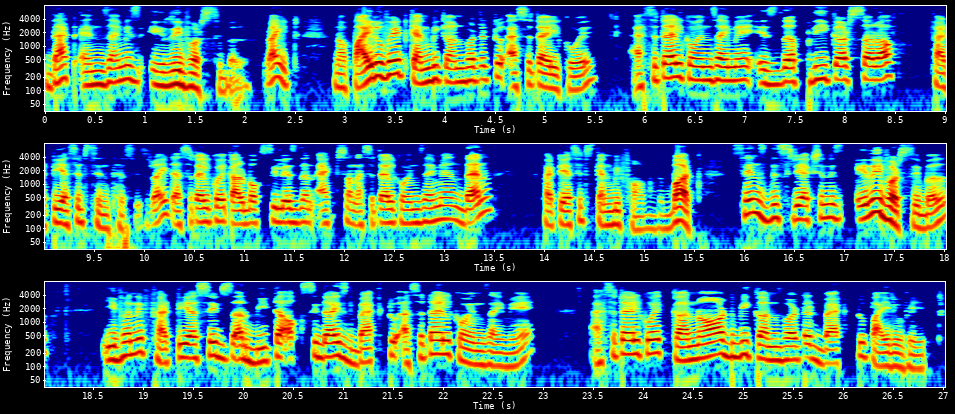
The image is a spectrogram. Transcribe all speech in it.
that enzyme is irreversible, right? Now, pyruvate can be converted to acetyl-CoA. Acetyl coenzyme is the precursor of fatty acid synthesis, right? Acetyl-CoA carboxylase then acts on acetyl coenzyme and then fatty acids can be formed. But since this reaction is irreversible, even if fatty acids are beta oxidized back to acetyl coenzyme A, acetyl CoA cannot be converted back to pyruvate.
